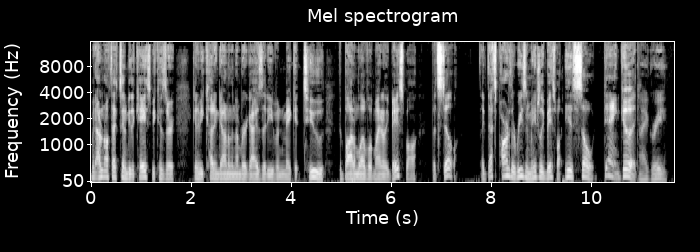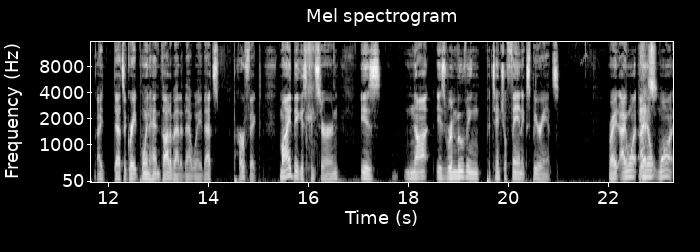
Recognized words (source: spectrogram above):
mean, I don't know if that's going to be the case because they're going to be cutting down on the number of guys that even make it to the bottom level of minor league baseball. But still, like that's part of the reason Major League Baseball is so dang good. I agree. I that's a great point. I hadn't thought about it that way. That's perfect. My biggest concern is not is removing potential fan experience. Right? I want I don't want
